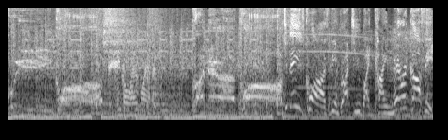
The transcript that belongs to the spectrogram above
Queen Quaaa! Chimera Quaaa! Today's Qua is being brought to you by Kimera Koffee.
